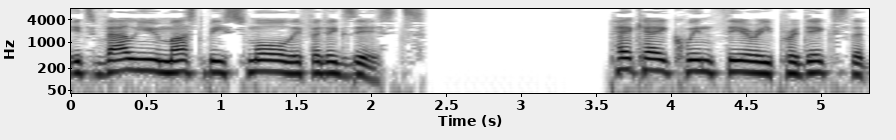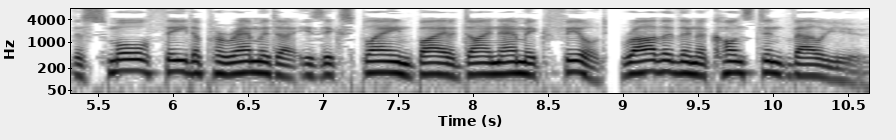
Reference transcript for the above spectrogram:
its value must be small if it exists. Peccei-Quinn theory predicts that the small theta parameter is explained by a dynamic field, rather than a constant value.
